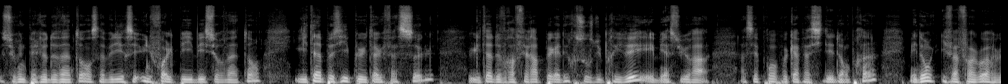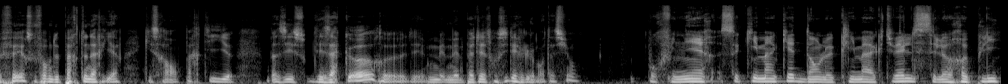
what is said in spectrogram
sur une période de 20 ans. Ça veut dire c'est une fois le PIB sur 20 ans. Il est impossible que l'État le fasse seul. L'État devra faire appel à des ressources du privé et bien sûr à, ses propres capacités d'emprunt. Mais donc il va falloir le faire sous forme de partenariat qui sera en partie euh, basé sur des accords, euh, mais peut-être aussi des réglementations. Pour finir, ce qui m'inquiète dans le climat actuel, c'est le repli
